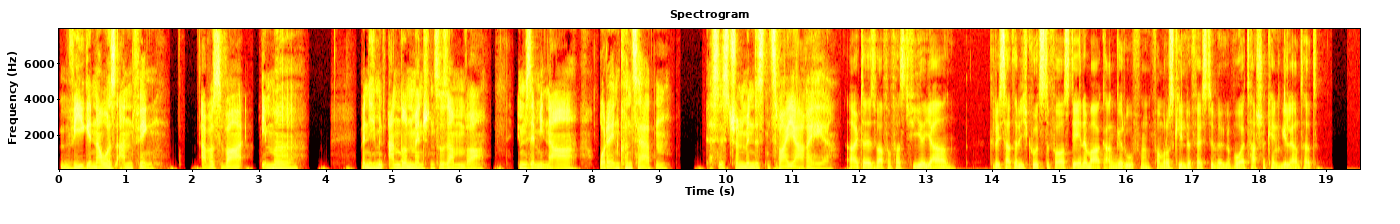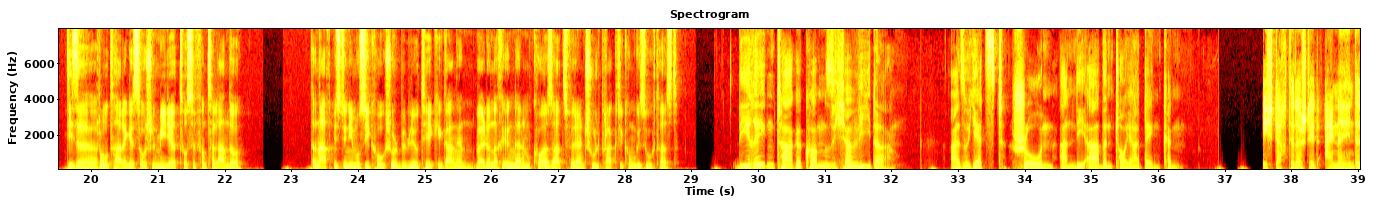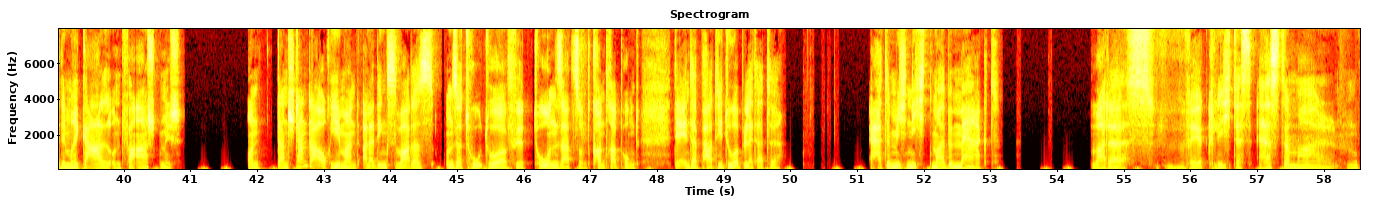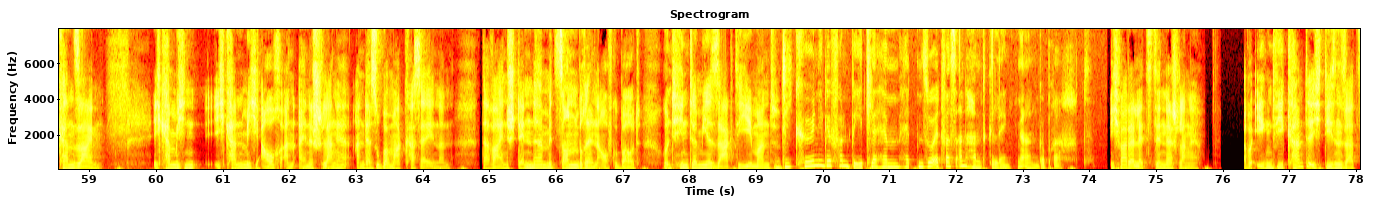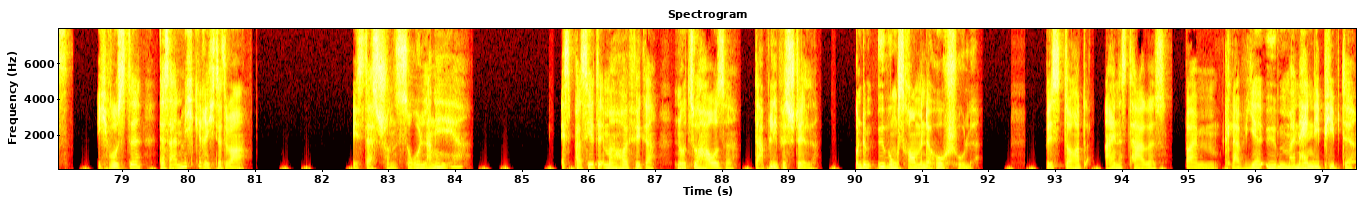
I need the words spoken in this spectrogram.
wie genau es anfing, aber es war immer, wenn ich mit anderen Menschen zusammen war, im Seminar oder in Konzerten. Das ist schon mindestens zwei Jahre her. Alter, es war vor fast vier Jahren. Chris hatte dich kurz davor aus Dänemark angerufen, vom Roskilde Festival, wo er Tascha kennengelernt hat. Diese rothaarige Social Media Tusse von Zalando. Danach bist du in die Musikhochschulbibliothek gegangen, weil du nach irgendeinem Chorsatz für dein Schulpraktikum gesucht hast. Die Regentage kommen sicher wieder. Also jetzt schon an die Abenteuer denken. Ich dachte, da steht einer hinter dem Regal und verarscht mich. Und dann stand da auch jemand, allerdings war das unser Tutor für Tonsatz und Kontrapunkt, der in der Partitur blätterte. Er hatte mich nicht mal bemerkt. War das wirklich das erste Mal? Kann sein. Ich kann mich, ich kann mich auch an eine Schlange an der Supermarktkasse erinnern. Da war ein Ständer mit Sonnenbrillen aufgebaut und hinter mir sagte jemand, Die Könige von Bethlehem hätten so etwas an Handgelenken angebracht. ich war der Letzte in der Schlange. Aber irgendwie kannte ich diesen Satz. Ich wusste, dass er an mich gerichtet war. Ist das schon so lange her? Es passierte immer häufiger, nur zu Hause, da blieb es still. Und im Übungsraum in der Hochschule. Bis dort eines Tages beim Klavierüben mein Handy piepte.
